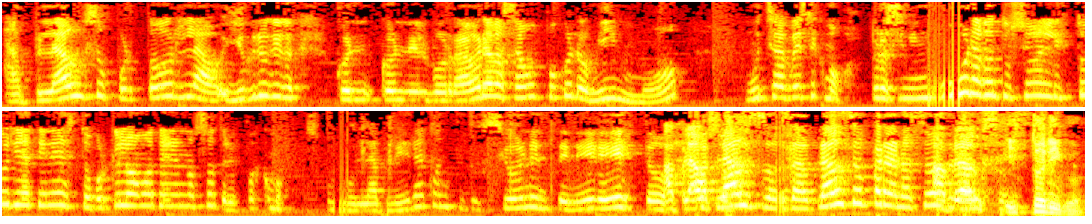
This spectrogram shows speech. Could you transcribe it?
aplausos por todos lados. Y yo creo que con, con el borrador ha pasado un poco lo mismo. Muchas veces como, pero si ninguna constitución en la historia tiene esto, ¿por qué lo vamos a tener nosotros? Pues como, como la primera constitución en tener esto. Aplausos. aplausos, aplausos para nosotros. Aplausos. Histórico.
